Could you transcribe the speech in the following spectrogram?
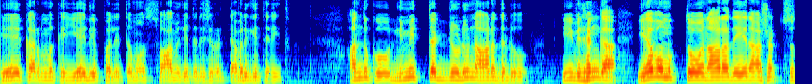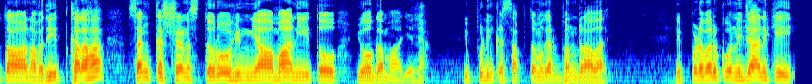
ఏ కర్మకి ఏది ఫలితమో స్వామికి తెలిసినట్టు ఎవరికి తెలియదు. అందుకు నిమిత్తజ్ఞుడు నారదుడు. ఈ విధంగా ఏవముక్తో నారదేనా షట్సుతానవధీత్ కలహ సంకర్షణస్థు రోహిణ్యా యోగమాయయ. ఇప్పుడు ఇంకా సప్తమ గర్భం రావాలి. ఇప్పటి వరకు నిజానికి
